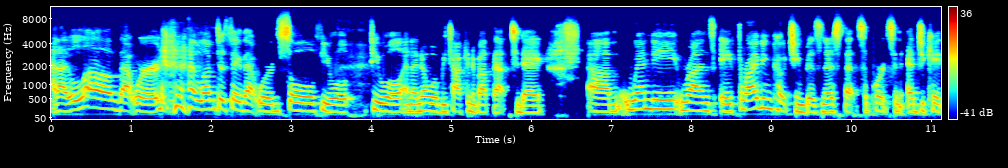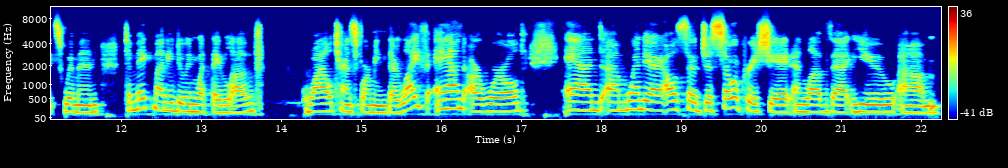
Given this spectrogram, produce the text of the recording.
And I love that word. I love to say that word, soul fuel, fuel. And I know we'll be talking about that today. Um, Wendy runs a thriving coaching business that supports and educates women to make money doing what they love while transforming their life and our world. And um, Wendy, I also just so appreciate and love that you. Um,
